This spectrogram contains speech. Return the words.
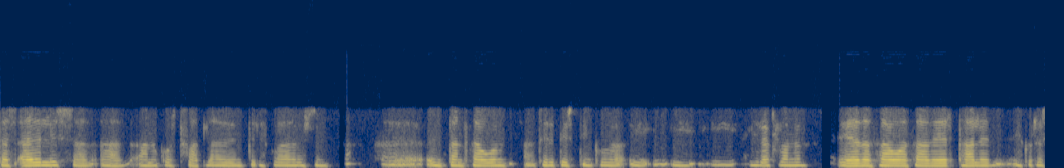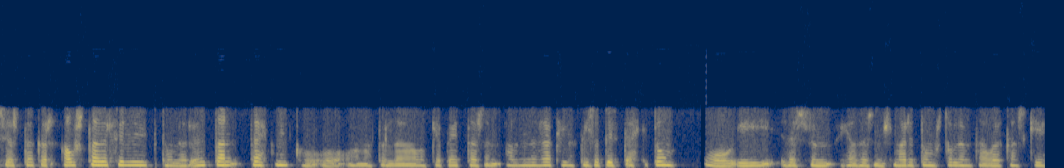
þess eðlis að, að annarkost fallaði undir eitthvað þessum uh, undan þáum til byrstingu í, í, í reglunum eða þá að það er talið einhverja sérstakar ástæður fyrir því, hún er undan tekning og, og, og náttúrulega ekki að beita sem alveg reglu til þess að byrja ekki dóm og í þessum, hjá þessum smæri dómstólum þá er kannski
